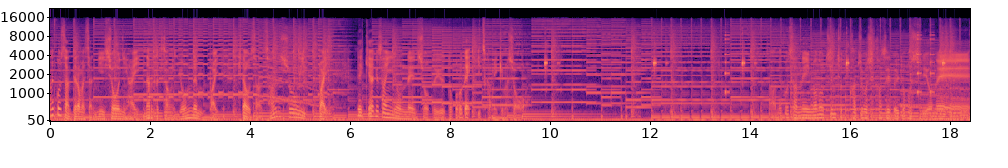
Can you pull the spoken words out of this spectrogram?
姉小路さん、寺町さん2勝2敗。鳴崎さん4連敗。北尾さん3勝1敗。で、木上さん4連勝というところで5日目いきましょう。さあ、猫さんね、今のうちにちょっと勝ち星稼いといてほしいよね。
